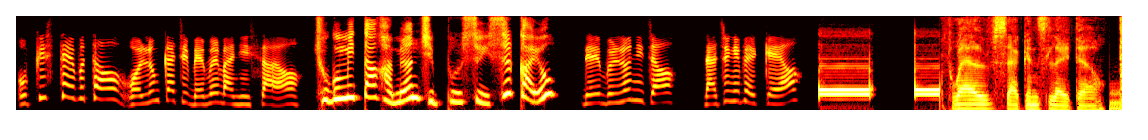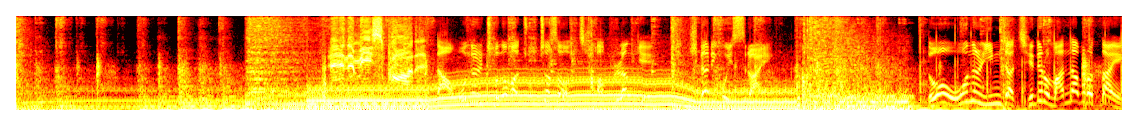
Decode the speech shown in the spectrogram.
오피스텔부터 원룸까지 매물 많이 있어요. 조금 있다 가면 집 볼 수 있을까요? 네, 물론이죠. 나중에 뵐게요. 12 seconds later. 나 오늘 저놈아 쫓아서 잡아 불란게 기다리고 있으라잉 너 오늘 임자 제대로 만나버렸다잉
